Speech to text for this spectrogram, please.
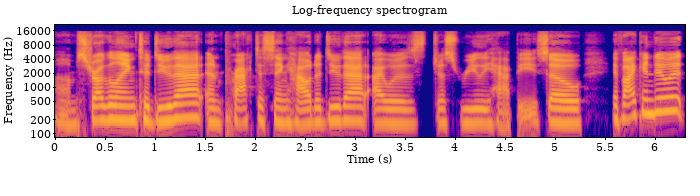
um, struggling to do that and practicing how to do that, I was just really happy. So if I can do it,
